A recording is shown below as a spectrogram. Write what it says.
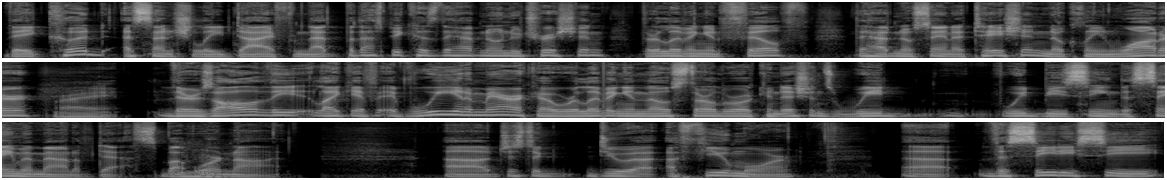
they could essentially die from that. But that's because they have no nutrition. They're living in filth. They have no sanitation, no clean water. Right. There's all of the like if, if we in America were living in those third world conditions, we'd we'd be seeing the same amount of deaths, but we're not. Uh, just to do a, a few more, uh, the CDC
